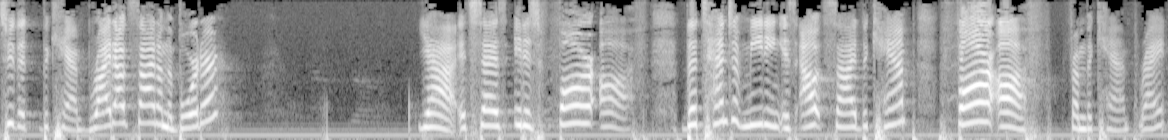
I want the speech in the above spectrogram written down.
to the, the camp, right outside on the border. Yeah, it says it is far off. The tent of meeting is outside the camp, far off from the camp, right?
